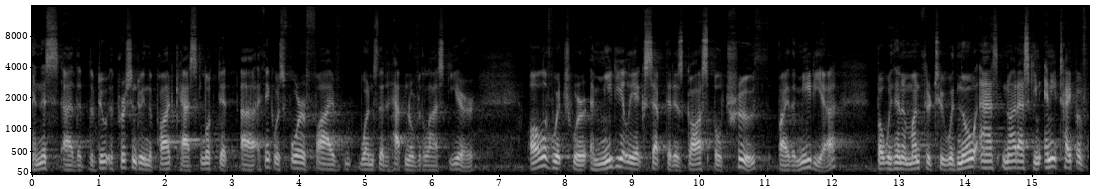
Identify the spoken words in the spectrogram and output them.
And this, uh, the, the, the, person doing the podcast looked at, uh, I think it was four or five ones that had happened over the last year, all of which were immediately accepted as gospel truth by the media, but within a month or two, with no ask, not asking any type of,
